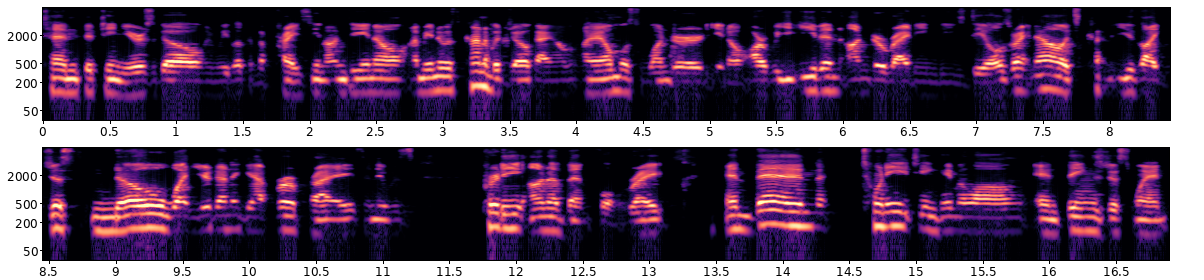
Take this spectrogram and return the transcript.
10, 15 years ago, and we look at the pricing on D&O, I mean, it was kind of a joke. I, I almost wondered, you know, are we even underwriting these deals right now? It's kind of, you like just know what you're going to get for a price. And it was pretty uneventful, right? And then 2018 came along and things just went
